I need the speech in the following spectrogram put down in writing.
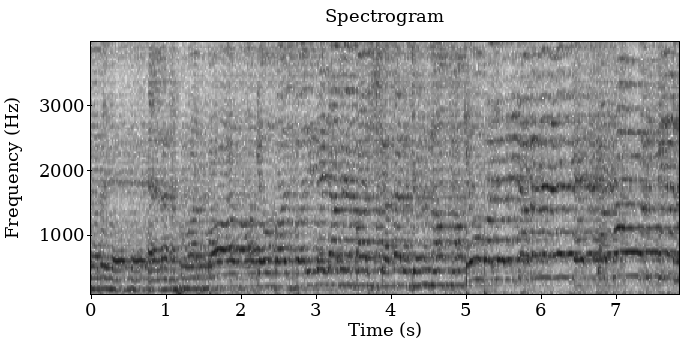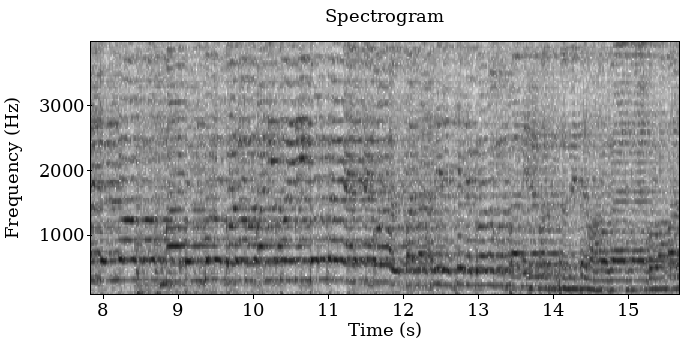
যাবে যাবে এলান হওয়ার পর কেউ বাস বাড়িতে যাবে বাস কাটার জন্য। কেউ বাজারে দেওয়া হবে। ও আমার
